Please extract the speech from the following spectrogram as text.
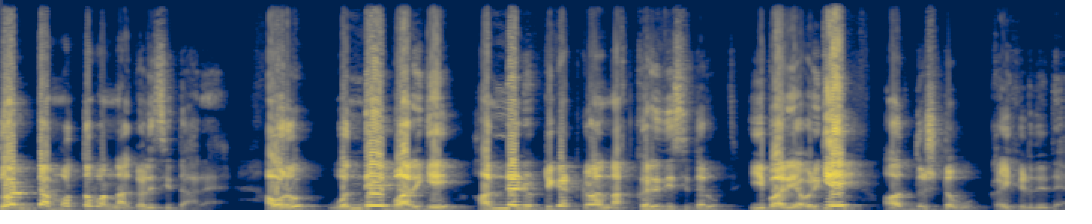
ದೊಡ್ಡ ಮೊತ್ತವನ್ನು ಗಳಿಸಿದ್ದಾರೆ. ಅವರು ಒಂದೇ ಬಾರಿಗೆ ಹನ್ನೆರಡು ಟಿಕೆಟ್ಗಳನ್ನು ಖರೀದಿಸಿದ್ದರು. ಈ ಬಾರಿ ಅವರಿಗೆ ಅದೃಷ್ಟವು ಕೈ ಹಿಡಿದಿದೆ.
